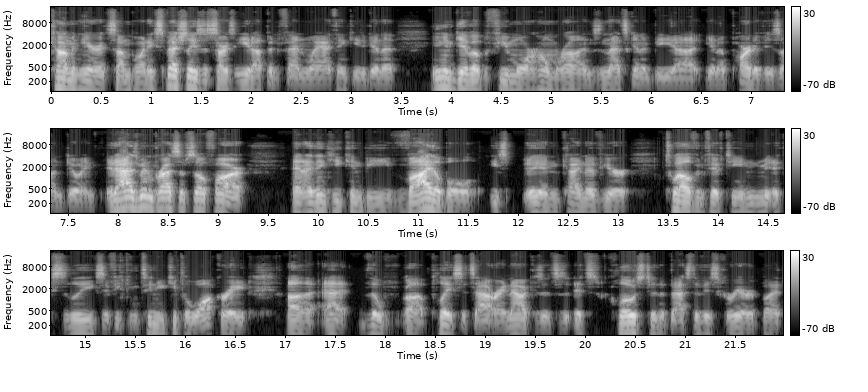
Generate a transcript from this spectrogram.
coming here at some point, especially as it starts to heat up in Fenway. I think he's gonna he's gonna give up a few more home runs, and that's gonna be uh you know part of his undoing. It has been impressive so far, and I think he can be viable in kind of your 12 and 15 mixed leagues if he continue to keep the walk rate uh, at the uh, place it's at right now because it's it's close to the best of his career. But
